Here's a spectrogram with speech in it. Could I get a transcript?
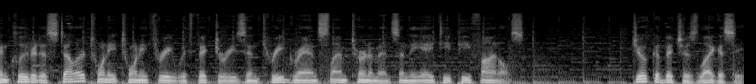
concluded a stellar 2023 with victories in three Grand Slam tournaments and the ATP Finals. Djokovic's legacy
